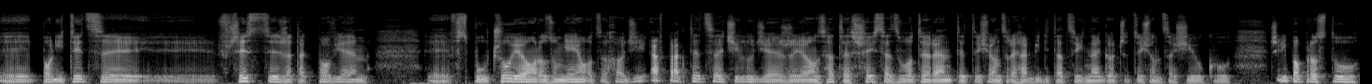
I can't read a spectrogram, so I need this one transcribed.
Y, politycy, y, wszyscy, że tak powiem, Y, współczują, rozumieją o co chodzi, a w praktyce ci ludzie żyją za te 600 zł renty, 1000 rehabilitacyjnego czy 1000 zasiłku, czyli po prostu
